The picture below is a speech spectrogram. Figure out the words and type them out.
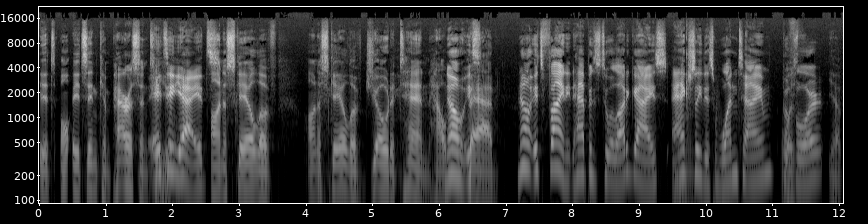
It's it's in comparison to It's you. yeah, it's on a scale of on a scale of Joe to ten. How No, it's- bad? no, it's fine. It happens to a lot of guys. Actually, this one time Mm-hmm. Was- before, Yep,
